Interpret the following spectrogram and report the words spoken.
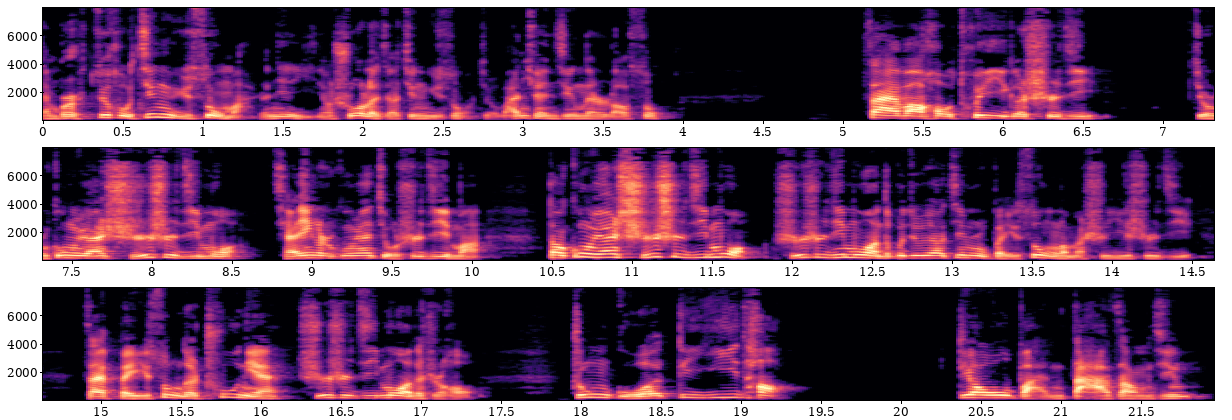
但不是最后精于宋嘛？人家已经说了叫精于宋，就完全精那是到宋。再往后推一个世纪，就是公元十世纪末。前一个是公元九世纪嘛，到公元十世纪末，十世纪末那不就要进入北宋了吗？十一世纪，在北宋的初年，十世纪末的时候，中国第一套雕版大藏经，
